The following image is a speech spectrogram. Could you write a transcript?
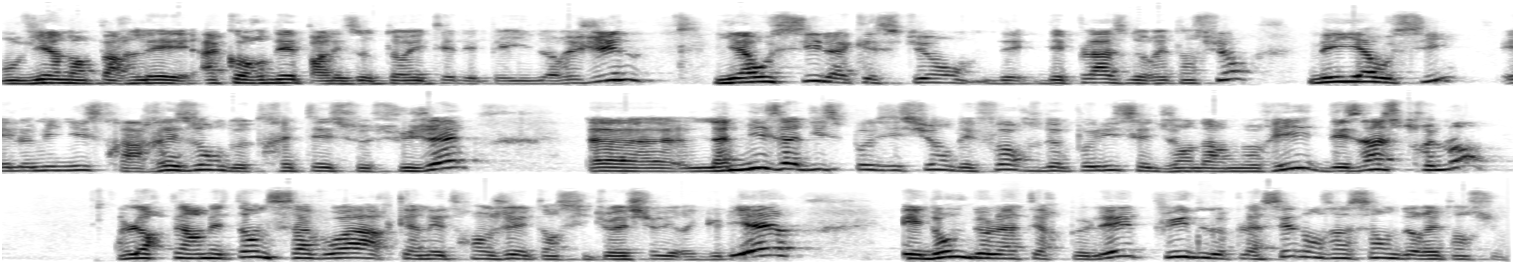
on vient d'en parler, accordés par les autorités des pays d'origine. Il y a aussi la question des, places de rétention, mais il y a aussi, et le ministre a raison de traiter ce sujet, euh, la mise à disposition des forces de police et de gendarmerie des instruments leur permettant de savoir qu'un étranger est en situation irrégulière et donc de l'interpeller, puis de le placer dans un centre de rétention.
